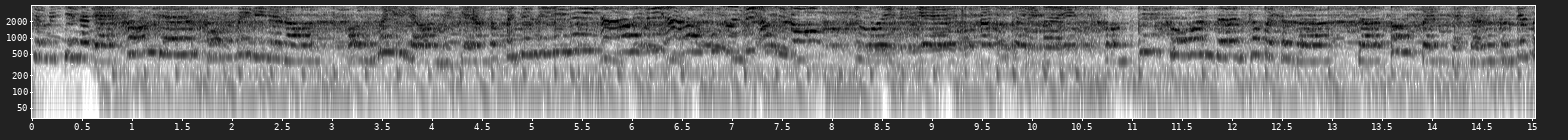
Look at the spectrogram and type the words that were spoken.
ฉันไม่ใช่นางเอกของเกมคงไม่ได้แน่นอนคงไม่ยอมให้เกมต้องเป็นอย่างนี้ไม่เอาไม่เอาพวกมัไม่เอาไม่รอช่วยเป็นกมคงรับเข้าใจได้ไหมคนที่ควรเดินเข้าไปข้างเจะต้องเป็นแค่ฉันคนเดียว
